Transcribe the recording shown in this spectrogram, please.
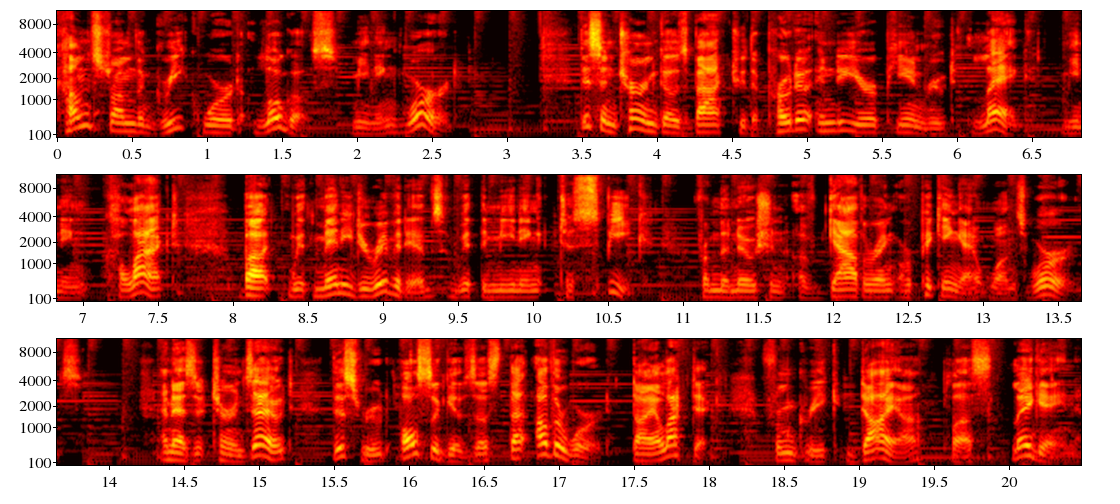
comes from the Greek word logos, meaning word. This in turn goes back to the Proto-Indo-European root leg, meaning collect, but with many derivatives with the meaning to speak, from the notion of gathering or picking out one's words. And as it turns out, this root also gives us that other word, dialectic, from Greek dia plus legein,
